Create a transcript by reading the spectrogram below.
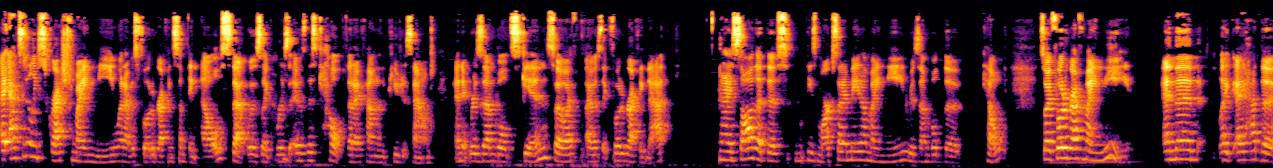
I accidentally scratched my knee when I was photographing something else that was like, it was this kelp that I found in the Puget Sound and it resembled skin. So I, I was like photographing that. And I saw that this, these marks that I made on my knee resembled the kelp. So I photographed my knee and then like I had the,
